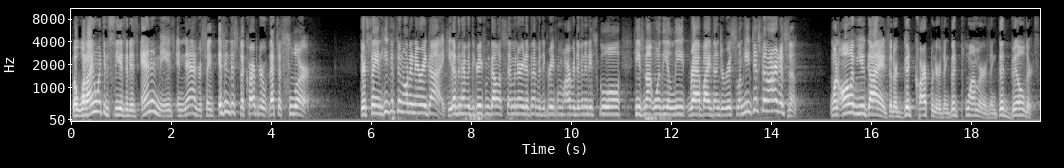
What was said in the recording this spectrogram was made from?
But what I want you to see is that his enemies in Nazareth say, Isn't this the carpenter? That's a slur. They're saying he's just an ordinary guy. He doesn't have a degree from Dallas Seminary, He doesn't have a degree from Harvard Divinity School. He's not one of the elite rabbis in Jerusalem. He's just an artisan want all of you guys that are good carpenters and good plumbers and good builders,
